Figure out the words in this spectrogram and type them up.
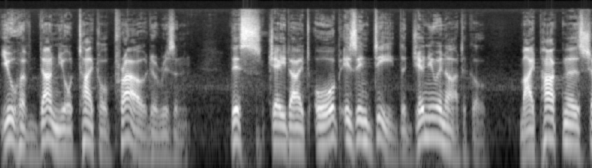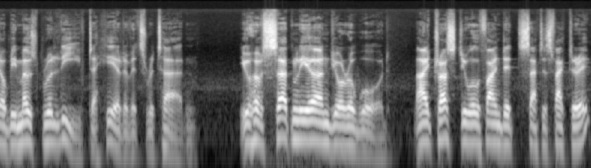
You have done your title proud, Arisen. This jadeite orb is indeed the genuine article. My partners shall be most relieved to hear of its return. You have certainly earned your reward. I trust you will find it satisfactory.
